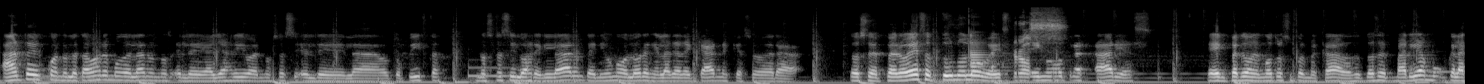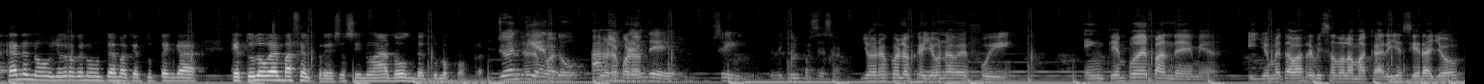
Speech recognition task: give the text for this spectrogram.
antes cuando lo estaban remodelando, no el de allá arriba, no sé si el de la autopista, no sé si lo arreglaron, tenía un olor en el área de carnes que eso era. Entonces, pero eso tú no lo ves Arroz. en otras áreas, en, perdón, en otros supermercados. Entonces, varía, mu- que la carne no, yo creo que no es un tema que tú tengas, que tú lo veas en base al precio, sino a dónde tú lo compras. Yo entiendo, recuerdo- a yo mi recuerdo- entender, sí, disculpa César. Yo recuerdo que yo una vez fui en tiempo de pandemia y yo me estaba revisando la mascarilla si era yo.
